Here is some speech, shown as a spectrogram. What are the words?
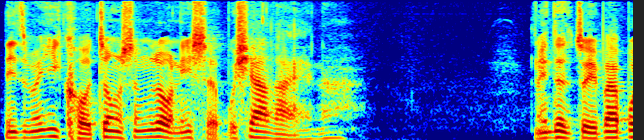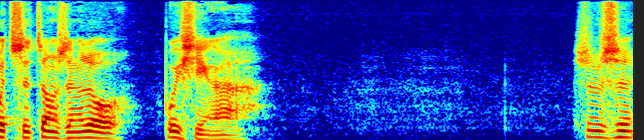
你怎么一口众生肉你舍不下来呢？你的嘴巴不吃众生肉不行啊，是不是？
